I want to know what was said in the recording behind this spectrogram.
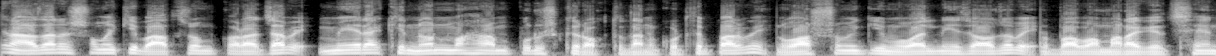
আজানের সময় কি বাথরুম করা যাবে? মেয়েরা কি নন মাহারাম পুরুষকে রক্তদান করতে পারবে? ওয়াশরুমে কি মোবাইল নিয়ে যাওয়া যাবে? বাবা মারা গেছেন,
